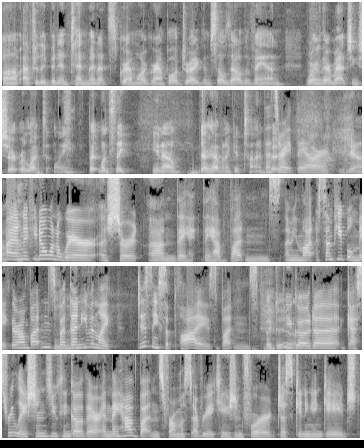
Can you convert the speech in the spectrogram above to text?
Um, after they've been in ten minutes, Grandma or Grandpa drag themselves out of the van wearing their matching shirt reluctantly. But once they, you know, they're having a good time. That's But- right, they are. Yeah. And if you don't want to wear a shirt, um, they they have buttons. I mean, lot, some people make their own buttons, but then even like Disney supplies buttons. They do. If you go to guest relations, you can go there, and they have buttons for almost every occasion for just getting engaged,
